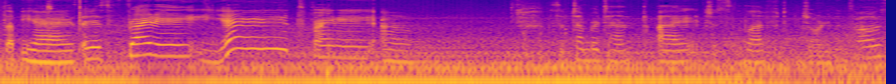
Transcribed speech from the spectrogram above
what's up you guys? It is friday. Yay it's friday. Um september 10th i just left jonathan's house.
